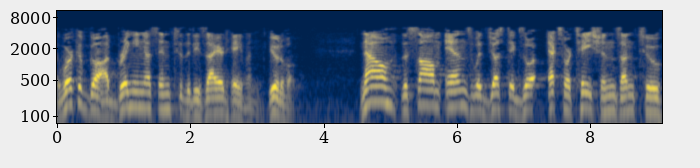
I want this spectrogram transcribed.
The work of God bringing us into the desired haven. Beautiful. Now the psalm ends with just exhortations unto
